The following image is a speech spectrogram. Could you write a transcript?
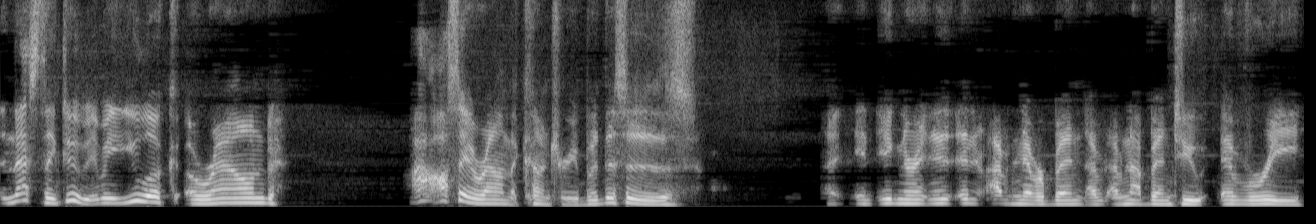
and that's the thing too. I mean, you look around. I'll say around the country, but this is uh, ignorant. And I've never been. I've, I've not been to every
